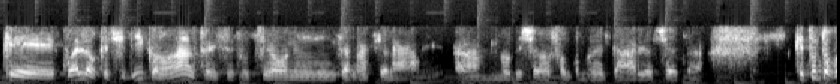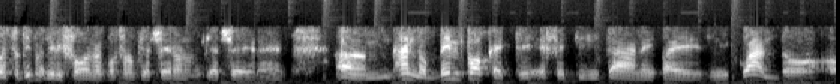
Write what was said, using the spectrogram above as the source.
che quello che ci dicono altre istituzioni internazionali, um, lo diceva il Fondo Monetario, eccetera, che tutto questo tipo di riforme possono piacere o non piacere, um, hanno ben poca effettività nei paesi quando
